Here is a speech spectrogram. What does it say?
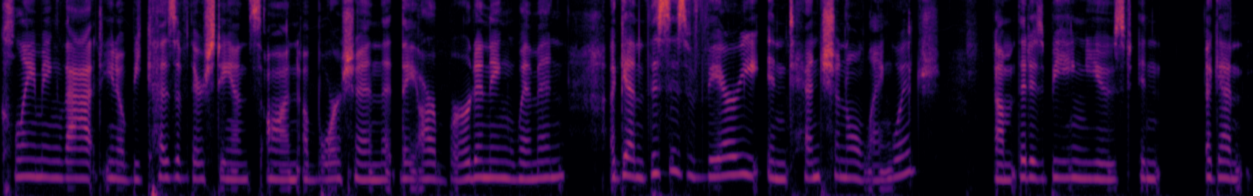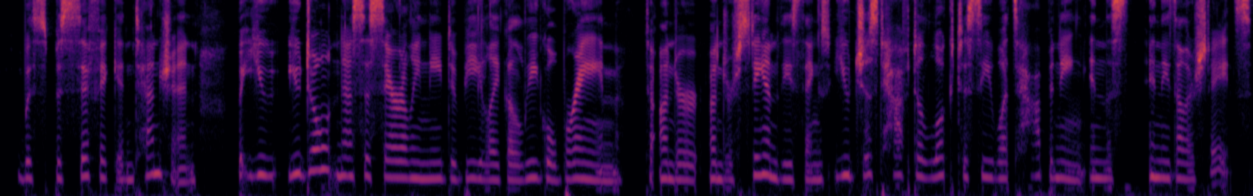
claiming that, you know, because of their stance on abortion, that they are burdening women. Again, this is very intentional language um, that is being used in, again, with specific intention but you you don't necessarily need to be like a legal brain to under understand these things you just have to look to see what's happening in this in these other states.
